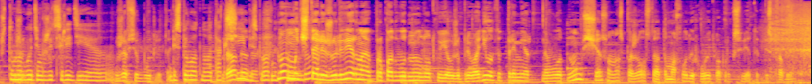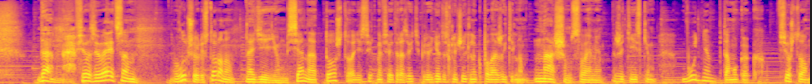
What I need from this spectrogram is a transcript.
что мы уже- будем жить среди уже все будет летать. беспилотного такси, Да, да, да. беспилотных Ну, мы читали Жюль Верна про подводную лодку, я уже приводил этот пример. Вот. Ну, сейчас у нас, пожалуйста, атомоходы ходят вокруг света без проблем. Да, все развивается в лучшую ли сторону. Надеемся на то, что действительно все это развитие приведет исключительно к положительным нашим с вами житейским будням, потому как все, что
